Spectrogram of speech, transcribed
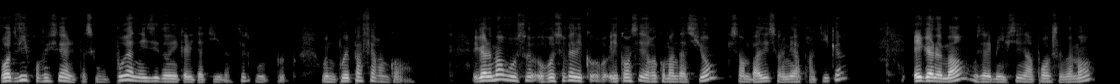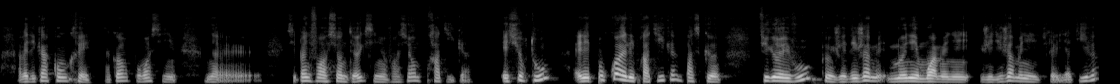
votre vie professionnelle, parce que vous pourrez analyser des données qualitatives, chose que vous, ne pouvez pas faire encore. Également, vous recevrez des, conseils et recommandations qui sont basés sur les meilleures pratiques. Également, vous allez bénéficier d'une approche vraiment avec des cas concrets. D'accord? Pour moi, ce n'est euh, pas une formation théorique, c'est une formation pratique. Et surtout, elle est, pourquoi elle est pratique? Parce que figurez-vous que j'ai déjà mené, moi, j'ai déjà mené une étude qualitative,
